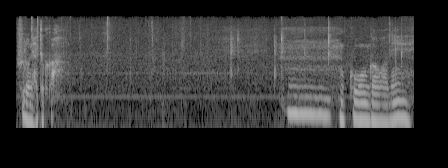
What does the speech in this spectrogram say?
風呂に入っとくか。うん向こう側ね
